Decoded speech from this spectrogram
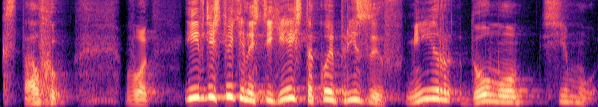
к столу. Вот. И в действительности есть такой призыв – мир дому сему.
